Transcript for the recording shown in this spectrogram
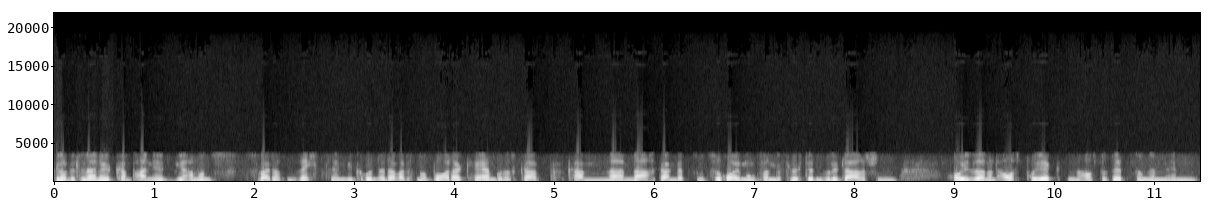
Genau, wir sind eine Kampagne, wir haben uns 2016 gegründet, da war das nur Border Camp und es gab, kam ein Nachgang dazu zur Räumung von geflüchteten solidarischen Häusern und Hausprojekten, Hausbesetzungen in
